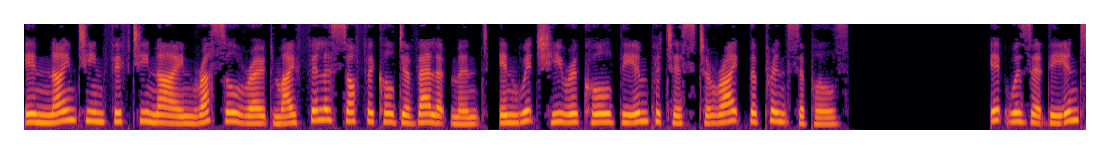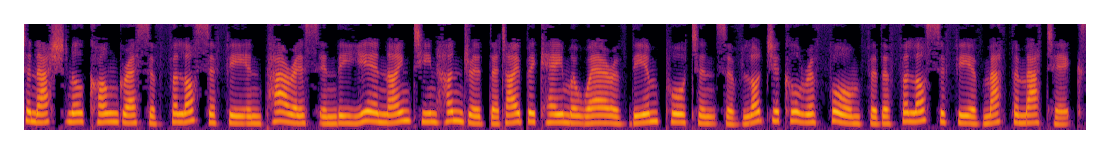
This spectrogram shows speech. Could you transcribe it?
In 1959 Russell wrote My Philosophical Development, in which he recalled the impetus to write the principles. It was at the International Congress of Philosophy in Paris in the year 1900 that I became aware of the importance of logical reform for the philosophy of mathematics,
